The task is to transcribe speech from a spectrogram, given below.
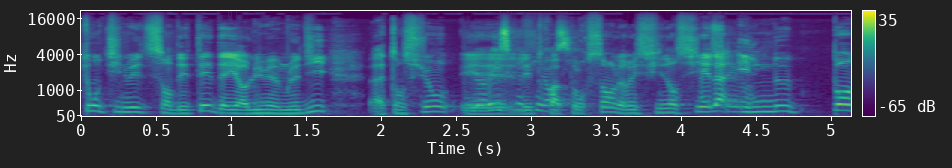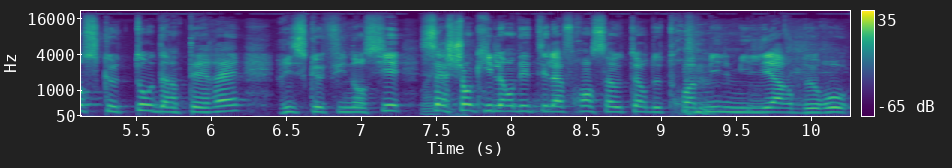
continuer de s'endetter. D'ailleurs, lui-même le dit, attention, Le et les financier. 3%, le risque financier, là, il ne pense que taux d'intérêt, risque financier, sachant qu'il a endetté la France à hauteur de 3 000 milliards d'euros.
